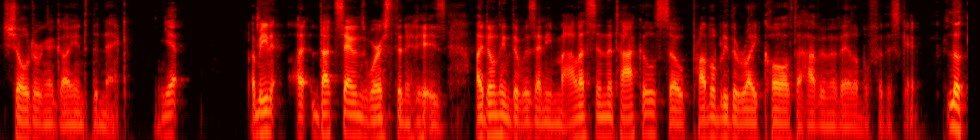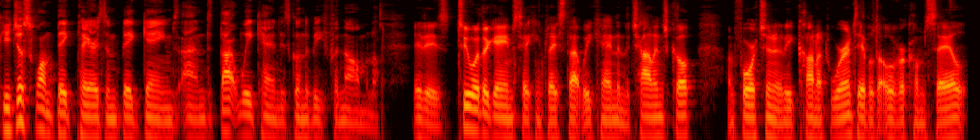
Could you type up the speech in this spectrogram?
shouldering a guy into the neck. Yep. I mean, uh, that sounds worse than it is. I don't think there was any malice in the tackles, so probably the right call to have him available for this game. Look, you just want big players in big games, and that weekend is going to be phenomenal. It is. Two other games taking place that weekend in the Challenge Cup. Unfortunately, Connacht weren't able to overcome Sale,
